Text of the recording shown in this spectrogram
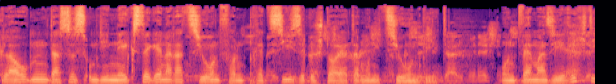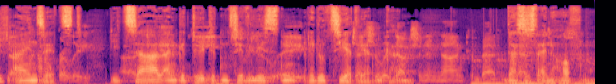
glauben, dass es um die nächste Generation von präzise gesteuerter Munition geht. Und wenn man sie richtig einsetzt, die Zahl an getöteten Zivilisten reduziert werden kann. Das ist eine Hoffnung.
